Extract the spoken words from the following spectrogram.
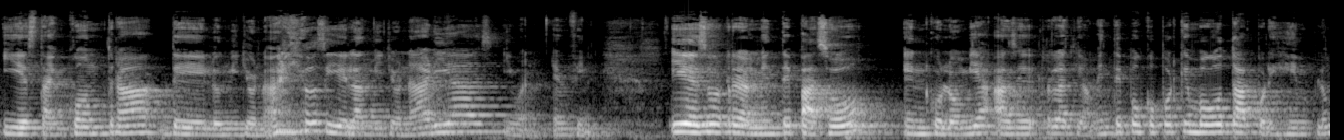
y está en contra de los millonarios y de las millonarias y bueno, en fin. Y eso realmente pasó en Colombia hace relativamente poco porque en Bogotá, por ejemplo,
